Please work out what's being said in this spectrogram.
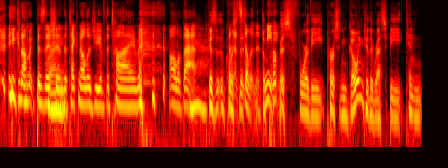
economic position, Right. the technology of the time, all of that. Yeah. because of course that's the, still in its the meaning. purpose for the person going to the recipe can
